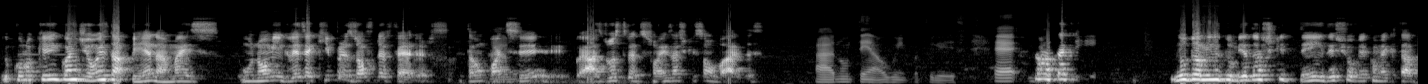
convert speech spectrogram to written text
Eu coloquei Guardiões da Pena, mas o nome em inglês é Keepers of the Feathers. Então pode ah, ser. As duas tradições acho que são válidas. Ah, não tem algo em português. É, não, até que no domínio do medo acho que tem. Deixa eu ver como é que tá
